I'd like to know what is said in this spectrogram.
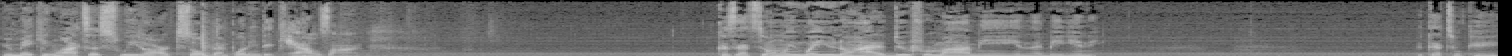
you're making lots of sweetheart soap and putting decals on. Because that's the only way you know how to do for mommy in the beginning. But that's okay.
